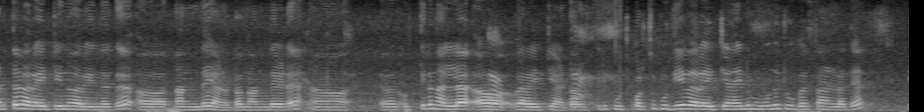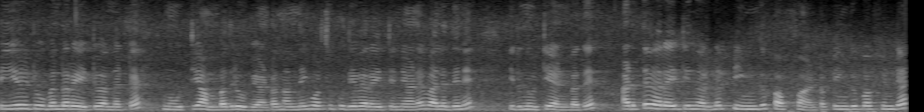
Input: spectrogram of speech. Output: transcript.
അടുത്ത വെറൈറ്റി എന്ന് പറയുന്നത് നന്ദയാണ് കേട്ടോ നന്ദയുടെ ഒത്തിരി നല്ല വെറൈറ്റിയാണ് കേട്ടോ ഒത്തിരി കുറച്ച് പുതിയ വെറൈറ്റിയാണ് അതിന്റെ മൂന്ന് ട്യൂബേഴ്സാണുള്ളത് അപ്പോൾ ഈ ഒരു ട്യൂബിന്റെ റേറ്റ് വന്നിട്ട് നൂറ്റി അമ്പത് രൂപയാണ് കേട്ടോ. നന്ദിയും കുറച്ച് പുതിയ വെറൈറ്റി തന്നെയാണ്. വലുതിന് ഇരുന്നൂറ്റി എൺപത് അടുത്ത വെറൈറ്റി എന്ന് പറയുന്നത് പിങ്ക് പഫാണ് കേട്ടോ. പിങ്ക് പഫിന്റെ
